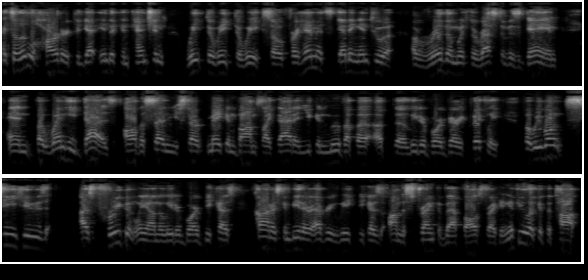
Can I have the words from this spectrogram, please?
it's a little harder to get into contention week to week to week. So for him, it's getting into a, a rhythm with the rest of his game. And but when he does, all of a sudden you start making bombs like that, and you can move up a, up the leaderboard very quickly. But we won't see Hughes as frequently on the leaderboard because Conners can be there every week because on the strength of that ball striking. If you look at the top,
